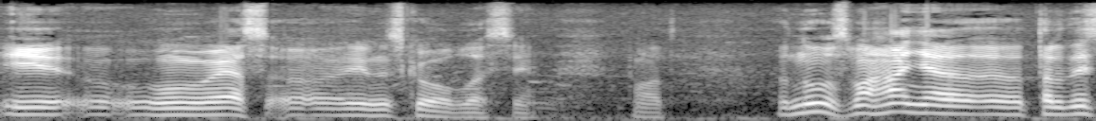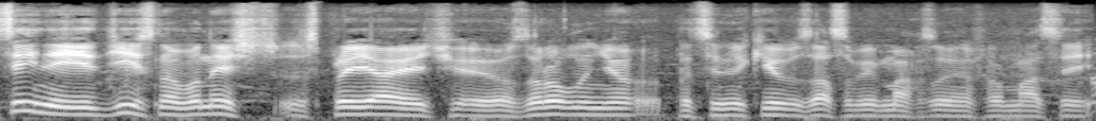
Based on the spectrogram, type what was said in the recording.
і УМВС Рівненської області. От. Ну, змагання е, традиційні і дійсно вони сприяють е, оздоровленню працівників засобів масової інформації.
